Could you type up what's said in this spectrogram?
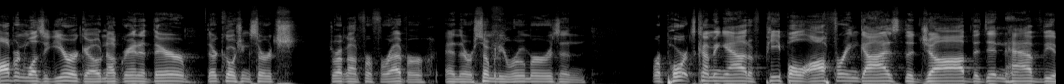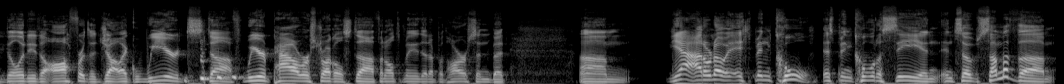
Auburn was a year ago. Now, granted, their their coaching search drug on for forever, and there were so many rumors and reports coming out of people offering guys the job that didn't have the ability to offer the job, like weird stuff, weird power struggle stuff, and ultimately ended up with Harsin. But um, yeah, I don't know. It's been cool. It's been cool to see, and and so some of the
